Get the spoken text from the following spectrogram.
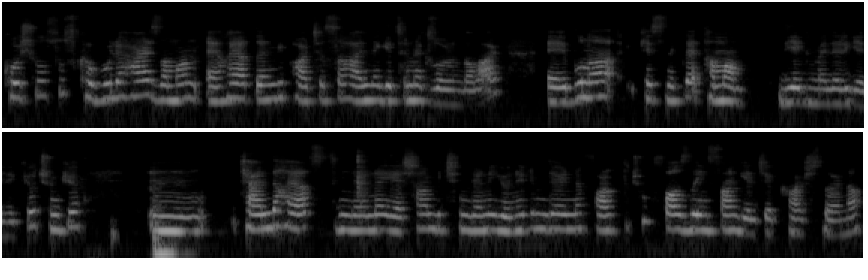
koşulsuz kabulü her zaman e, hayatlarının bir parçası haline getirmek zorundalar. E, buna kesinlikle tamam diyebilmeleri gerekiyor. Çünkü kendi hayat stillerine, yaşam biçimlerine, yönelimlerine farklı çok fazla insan gelecek karşılarına.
